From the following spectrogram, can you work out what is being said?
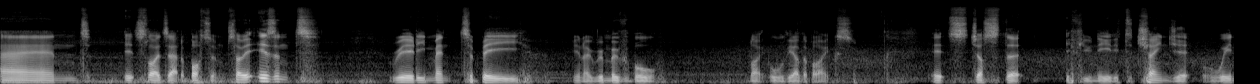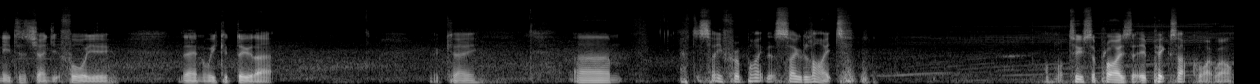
and it slides out the bottom. So it isn't really meant to be, you know, removable like all the other bikes. It's just that if you needed to change it, or we needed to change it for you, then we could do that. Okay. Um, have to say, for a bike that's so light, I'm not too surprised that it picks up quite well.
